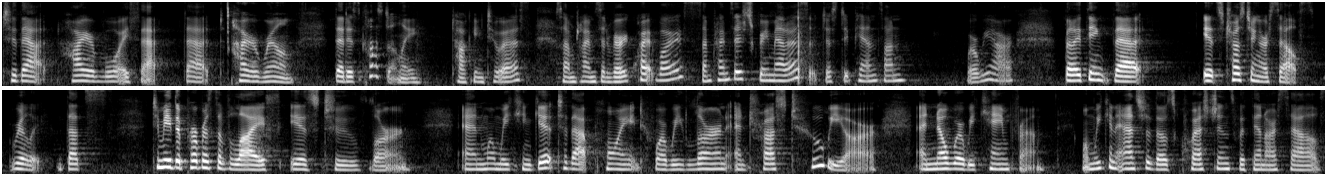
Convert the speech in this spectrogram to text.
to that higher voice that that higher realm that is constantly talking to us, sometimes in a very quiet voice, sometimes they scream at us. It just depends on where we are. But I think that it's trusting ourselves, really. That's, to me, the purpose of life is to learn. And when we can get to that point where we learn and trust who we are and know where we came from, when we can answer those questions within ourselves,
